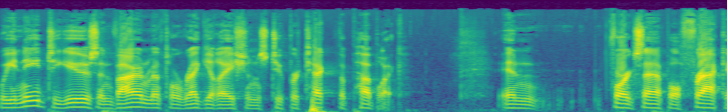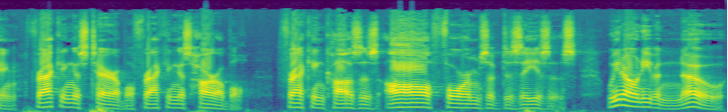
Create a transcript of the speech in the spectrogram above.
we need to use environmental regulations to protect the public. In, for example, fracking. Fracking is terrible, fracking is horrible. Fracking causes all forms of diseases. We don't even know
